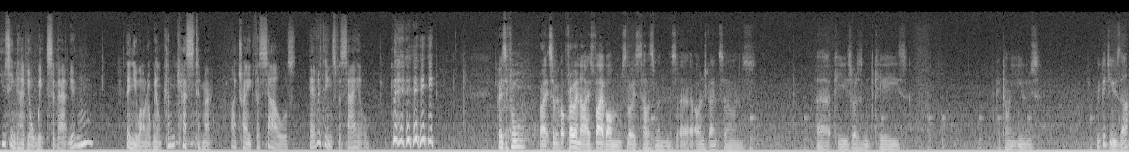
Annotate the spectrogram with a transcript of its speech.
you seem to have your wits about you, hmm? Then you are a welcome customer. I trade for souls. Everything's for sale. Crazy fool. Right, so we've got throwing knives, fire bombs, Lloyd's talismans, uh, orange stones, uh, keys, resident keys. Okay, can we use? We could use that.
